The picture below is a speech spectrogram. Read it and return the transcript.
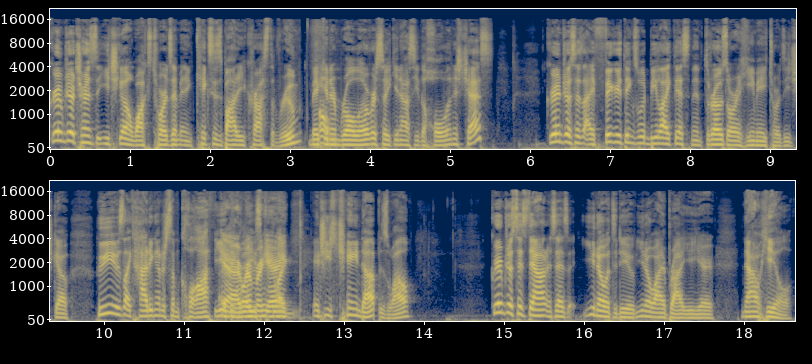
Grimmjow turns to Ichigo and walks towards him and kicks his body across the room, making Oh. him roll over so he can now see the hole in his chest. Grimmjow says, I figured things would be like this, and then throws Orihime towards Ichigo, who he was like hiding under some cloth. Yeah, think, I while he's remember he, carrying, like- and she's chained up as well. Grimmjow sits down and says, You know what to do. You know why I brought you here. Now heal.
